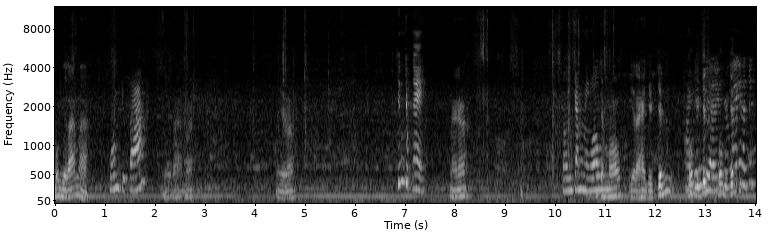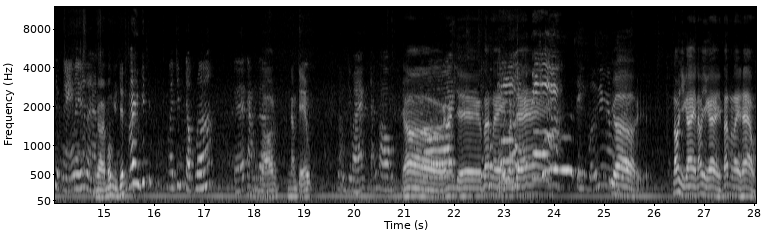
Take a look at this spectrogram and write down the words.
bốn triệu tám nè. Bốn triệu tám. Triệu tám đó. Nhiều đó chín chục ngày này nữa còn trăm ngàn luôn. trăm mốt vậy là hai triệu chín. Hai bốn triệu chín bốn triệu chín. Lấy chín chục ngàn đi nữa nè. Rồi bốn triệu chín. Lấy chín Lấy chín chục nữa. Kìa cầm kìa. Rồi năm triệu. Năm triệu bạc chẳng con rồi năm triệu. Tết này quỳnh trang. tiền bự cái nhau rồi nói gì coi nói gì coi tết nay sao?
